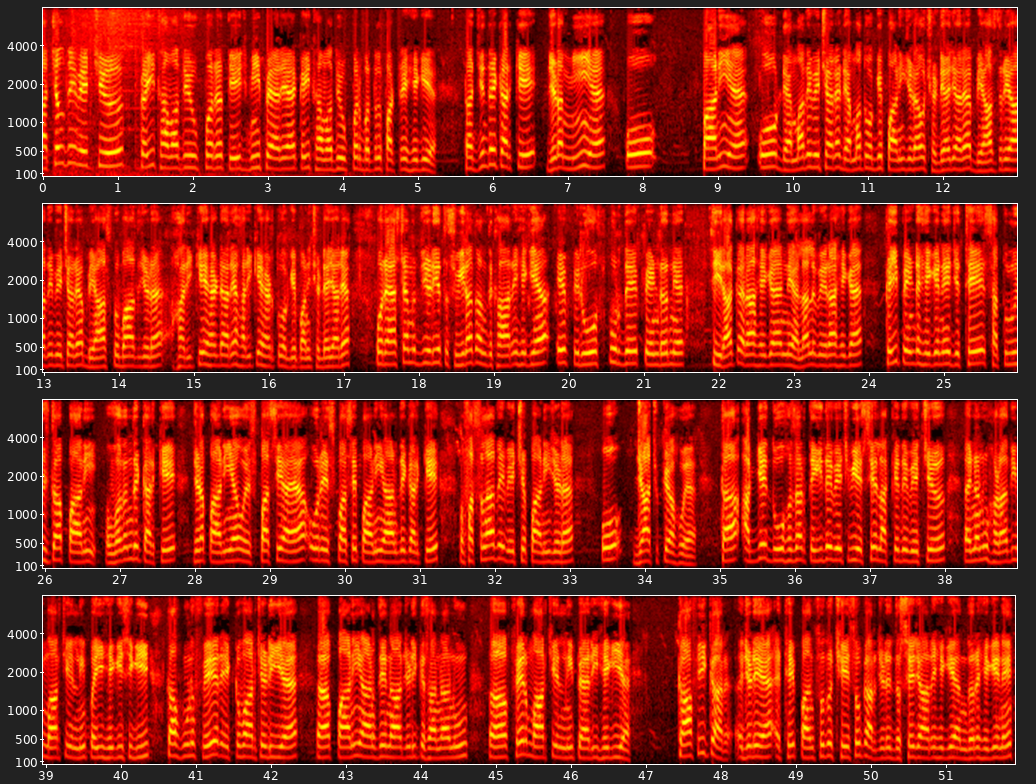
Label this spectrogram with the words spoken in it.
ਹਿਮਾਚਲ ਦੇ ਵਿੱਚ ਕਈ ਥਾਵਾਂ ਦੇ ਉੱਪਰ ਤੇਜ਼ ਮੀਂਹ ਪੈ ਰਿਹਾ ਹੈ, ਕਈ ਥਾਵਾਂ ਦੇ ਉੱਪਰ ਬੱਦਲ ਫਟ ਰਹੇ ਹੈਗੇ ਆ। ਤਾਂ ਜਿੰਦੇ ਕਰਕੇ ਜਿਹੜਾ ਮੀਂਹ ਹੈ, ਉਹ ਪਾਣੀ ਹੈ, ਉਹ ਡੈਮਾਂ ਦੇ ਵਿੱਚ ਆ ਰਿਹਾ। ਡੈਮਾਂ ਤੋਂ ਅੱਗੇ ਪਾਣੀ ਜਿਹੜਾ ਉਹ ਛੱਡਿਆ ਜਾ ਰਿਹਾ। ਬਿਆਸ ਦਰਿਆ ਦੇ ਵਿੱਚ ਆ ਰਿਹਾ। ਬਿਆਸ ਤੋਂ ਬਾਅਦ ਜਿਹੜਾ ਹਰੀਕੇ ਹੈਡ ਆ ਰਿਹਾ। ਹਰੀਕੇ ਹੈਡ ਤੋਂ ਅੱਗੇ ਪਾਣੀ ਛੱਡਿਆ ਜਾ ਰਿਹਾ। ਔਰ ਇਸ ਟਾਈਮ ਜਿਹੜੀਆਂ ਤਸਵੀਰਾਂ ਤੁਹਾਨੂੰ ਦਿਖਾ ਰਹੇ ਹੈਗੇ ਆ, ਇਹ ਫਿਰੋਜ਼ਪੁਰ ਦੇ ਪਿੰਡ ਨੇ ਧੀਰਾ ਘਰਾ ਹੈਗਾ, ਨਿਹਾਲਾ ਲਵੇਰਾ ਹੈਗਾ। ਕਈ ਪਿੰਡ ਹੈਗੇ ਨੇ ਜਿੱਥੇ ਸਤਲੁਜ ਦਾ ਪਾਣੀ ਵਧਣ ਦੇ ਕਰਕੇ ਜਿਹੜਾ ਪਾਣੀ ਆ ਉਹ ਇਸ ਪਾਸੇ ਆਇਆ ਔਰ ਇਸ ਪਾਸੇ ਪਾਣੀ ਆਣ ਦੇ ਕਰਕੇ ਫਸਲਾਂ ਦੇ ਵਿੱਚ ਪਾਣੀ ਜਿਹੜਾ ਉਹ ਜਾ ਚੁੱਕਿਆ ਹੋਇਆ ਤਾਂ ਅੱਗੇ 2023 ਦੇ ਵਿੱਚ ਵੀ ਇਸੇ ਇਲਾਕੇ ਦੇ ਵਿੱਚ ਇਹਨਾਂ ਨੂੰ ਹੜ੍ਹਾਂ ਦੀ ਮਾਰ ਝੇਲਣੀ ਪਈ ਹੈਗੀ ਸੀਗੀ। ਤਾਂ ਹੁਣ ਫੇਰ ਇੱਕ ਵਾਰ ਜਿਹੜੀ ਹੈ ਪਾਣੀ ਆਣ ਦੇ ਨਾਲ ਜਿਹੜੀ ਕਿਸਾਨਾਂ ਨੂੰ ਅ, ਫੇਰ ਮਾਰ ਝੇਲਣੀ ਪੈ ਰਹੀ ਹੈਗੀ ਹੈ। ਕਾਫੀ ਘਰ ਜਿਹੜੇ ਆ ਇੱਥੇ 500 ਤੋਂ 600 ਘਰ ਜਿਹੜੇ ਦੱਸੇ ਜਾ ਰਹੇ ਹੈਗੇ ਆ, ਅੰਦਰ ਹੈਗੇ ਨੇ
